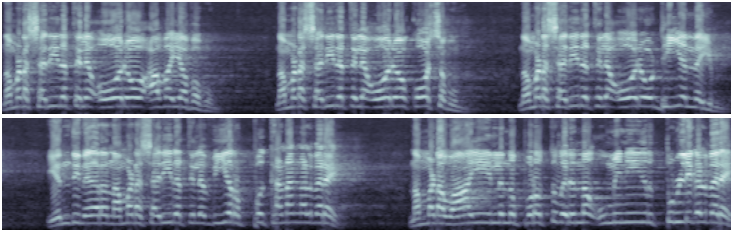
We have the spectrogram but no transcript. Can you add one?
നമ്മുടെ ശരീരത്തിലെ ഓരോ അവയവവും നമ്മുടെ ശരീരത്തിലെ ഓരോ കോശവും നമ്മുടെ ശരീരത്തിലെ ഓരോ ഡി എൻ എയും എന്തിനേറെ നമ്മുടെ ശരീരത്തിലെ വിയർപ്പ് കണങ്ങൾ വരെ നമ്മുടെ വായയിൽ നിന്ന് പുറത്തു വരുന്ന ഉമിനീർ തുള്ളികൾ വരെ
